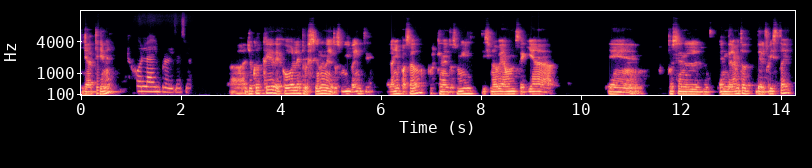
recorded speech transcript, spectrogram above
¿Ya tiene? Dejó la improvisación. Ah, yo creo que dejó la improvisación en el 2020, el año pasado, porque en el 2019 aún seguía eh, pues en el, en el ámbito del freestyle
